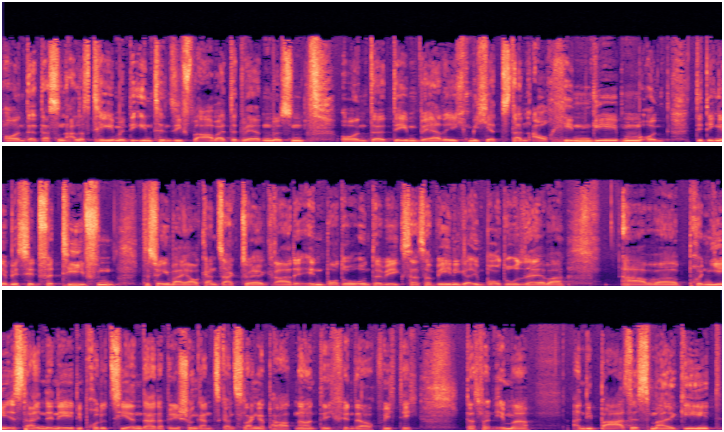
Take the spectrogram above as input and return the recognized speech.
und äh, das sind alles Themen, die intensiv bearbeitet werden müssen und äh, dem werde ich mich jetzt dann auch hingeben und die Dinge ein bisschen vertiefen. Deswegen war ich auch ganz aktuell gerade in Bordeaux unterwegs, also weniger in Bordeaux selber, aber Prunier ist da in der Nähe, die produzieren da, da bin ich schon ganz, ganz lange Partner und ich finde auch wichtig, dass man immer an die Basis mal geht.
